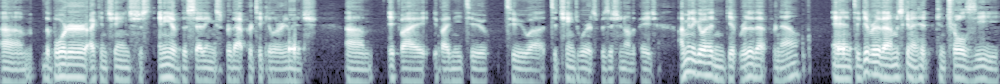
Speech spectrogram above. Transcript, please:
um, the border. I can change just any of the settings for that particular image um, if I if I need to to uh, to change where it's positioned on the page. I'm going to go ahead and get rid of that for now. And to get rid of that, I'm just going to hit Control Z,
